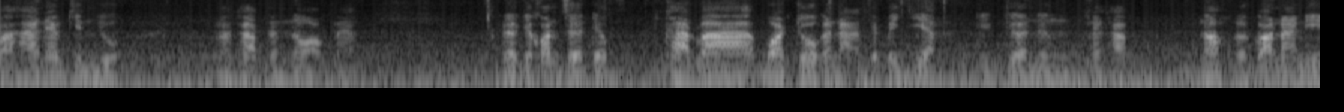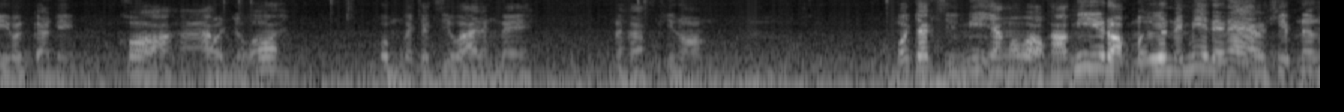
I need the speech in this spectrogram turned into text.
ว่าหาแนวกินอยู่นะครับด้านนอกนะเราจะคอนเสิร์ตเดี๋ยวขาดว่าบอสโจกันหนาจะไปเยี่ยมอีกเดือนหนึ่งนะครับเนาะแล้วก็หนานี่มันกันดีข้อหาวันอยู่โอ้ยผมกับจักสีวาจังไหนนะครับ พี่น้อง อืมจักสีมีหยังมาบอกข่าวมีอยู่ดอกมืออื่นในมีแน่ๆคลิปหนึง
